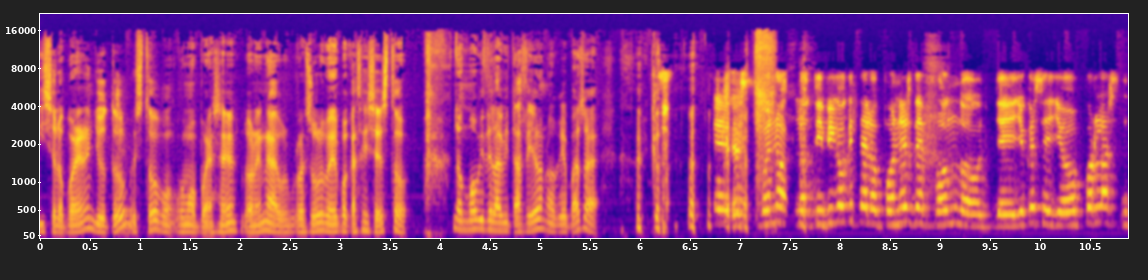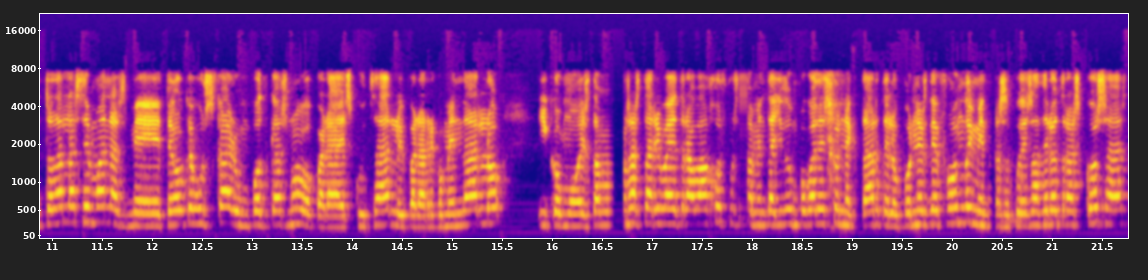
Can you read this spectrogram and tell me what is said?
y se lo ponen en YouTube. ¿Esto cómo puede ser? Lorena, resuelve, ¿por qué hacéis esto? ¿Los móviles de la habitación o qué pasa? bueno, lo típico que te lo pones de fondo. yo qué sé, yo por las, todas las semanas me tengo que buscar un podcast nuevo para escucharlo y para recomendarlo. Y como estamos hasta arriba de trabajos, pues también te ayuda un poco a desconectar. Te lo pones de fondo y mientras puedes hacer otras cosas,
